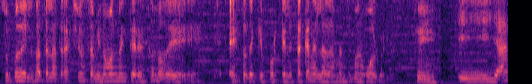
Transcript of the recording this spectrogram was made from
supe del Fatal Attractions, a mí nomás me interesó lo de esto de que porque le sacan el adamantium a Wolverine. Sí, Y ya,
